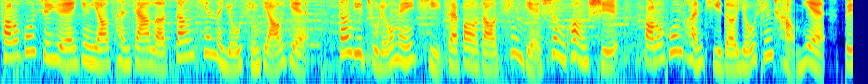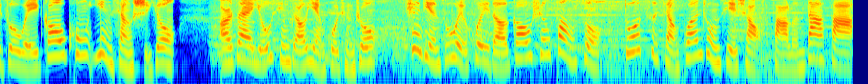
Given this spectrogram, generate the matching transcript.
法轮功学员应邀参加了当天的游行表演。当地主流媒体在报道庆典盛况时，法轮功团体的游行场面被作为高空印象使用。而在游行表演过程中，庆典组委会的高声放送多次向观众介绍法轮大法。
